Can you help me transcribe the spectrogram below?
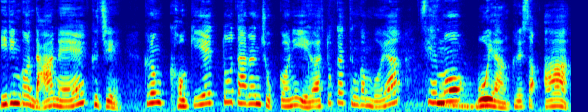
네. 1인 거 나네. 그지? 그럼 거기에 또 다른 조건이 얘와 똑같은 건 뭐야? 세모, 세모. 모양. 그래서 아,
